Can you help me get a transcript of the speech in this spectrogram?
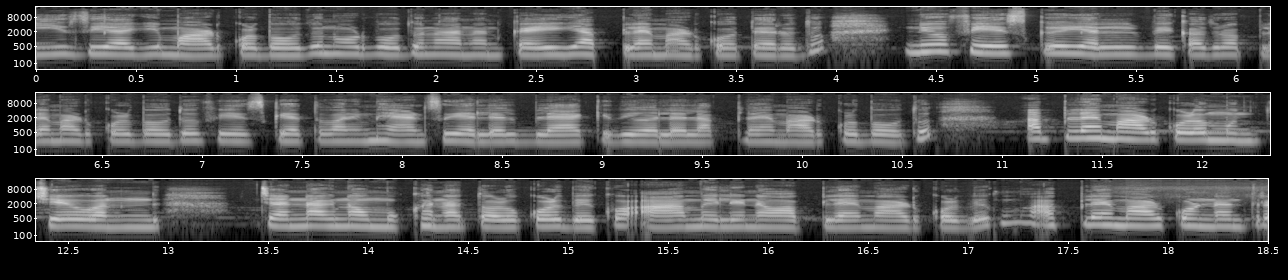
ಈಸಿಯಾಗಿ ಮಾಡ್ಕೊಳ್ಬಹುದು. ನೋಡ್ಬೋದು ನಾನು ನನ್ನ ಕೈಗೆ ಅಪ್ಲೈ ಮಾಡ್ಕೋತಾ ಇರೋದು. ನೀವು ಫೇಸ್ಗೆ ಎಲ್ಲಿ ಬೇಕಾದರೂ ಅಪ್ಲೈ ಮಾಡ್ಕೊಳ್ಬೋದು ಫೇಸ್ಗೆ ಅಥವಾ ನಿಮ್ಮ ಹ್ಯಾಂಡ್ಸ್ಗೆ ಎಲ್ಲೆಲ್ಲಿ ಬ್ಲ್ಯಾಕ್ ಇದೆಯೋ ಅಲ್ಲೆಲ್ಲ ಅಪ್ಲೈ ಮಾಡ್ಕೊಳ್ಬೋದು ಅಪ್ಲೈ ಮಾಡ್ಕೊಳ್ಳೋ ಮುಂಚೆ ಒಂದು ಚೆನ್ನಾಗಿ ನಾವು ಮುಖನ ತೊಳ್ಕೊಳ್ಬೇಕು, ಆಮೇಲೆ ನಾವು ಅಪ್ಲೈ ಮಾಡ್ಕೊಳ್ಬೇಕು. ಅಪ್ಲೈ ಮಾಡ್ಕೊಂಡ ನಂತರ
